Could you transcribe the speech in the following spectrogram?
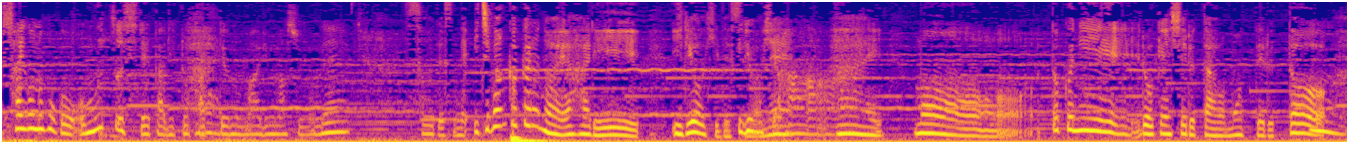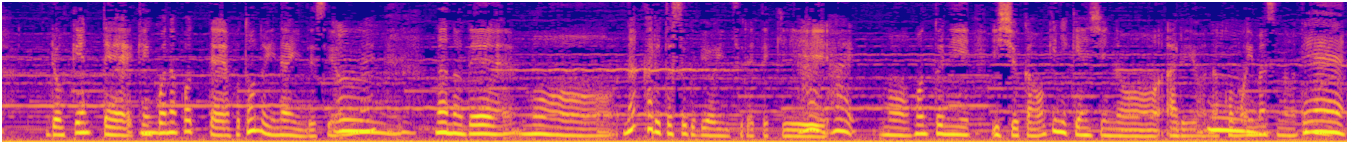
最後の方おむつしてたりとかっていうのもありますよね。そうですね。一番かかるのはやはり医療費ですよね。ははい。もう、特に老犬シェルターを持ってるいと、うん老犬って健康な子ってほとんどいないんですようね。んなので、もう、なんかあるとすぐ病院連れてき、はいはいもう本当に1週間おきに検診のあるような子もいますので、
